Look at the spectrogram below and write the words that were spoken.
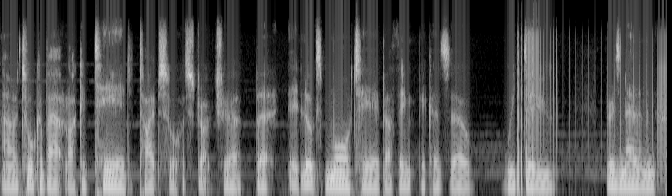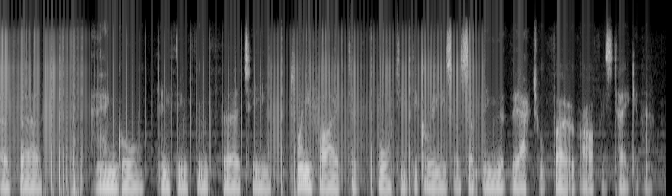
I would talk about like a tiered type sort of structure, but it looks more tiered, I think, because uh, we do, there is an element of uh, angle, anything from 30, 25 to 40 degrees or something that the actual photograph is taken at.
